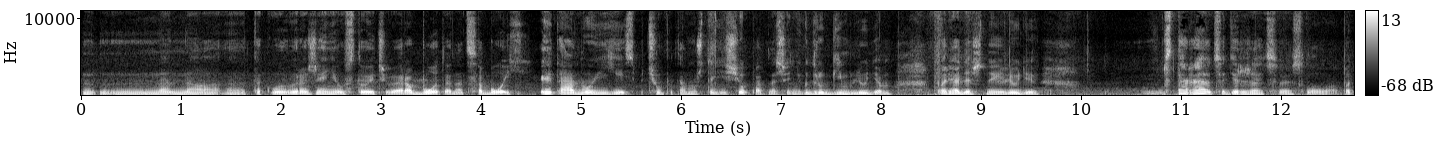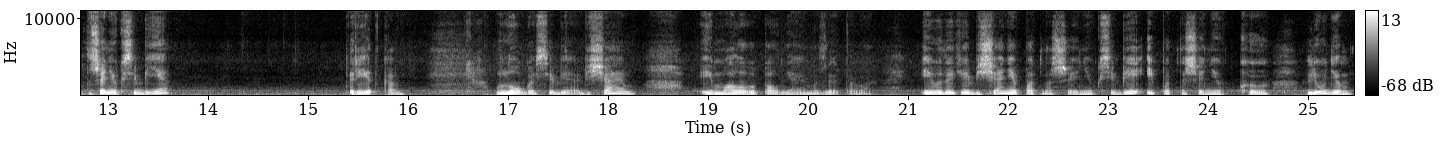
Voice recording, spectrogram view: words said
на, на, э, такое выражение устойчивая работа над собой. Это оно и есть. Почему? Потому что еще по отношению к другим людям порядочные люди стараются держать свое слово. По отношению к себе редко. Много себе обещаем и мало выполняем из этого. И вот эти обещания по отношению к себе и по отношению к людям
